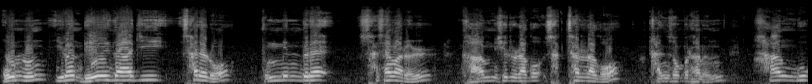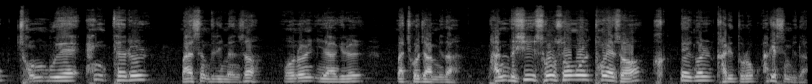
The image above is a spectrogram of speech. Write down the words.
오늘은 이런 네 가지 사례로 국민들의 사생활을 감시를 하고 사찰을 하고 간섭을 하는 한국 정부의 행태를 말씀드리면서 오늘 이야기를 마치고자 합니다. 반드시 소송을 통해서 흑백을 가리도록 하겠습니다.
